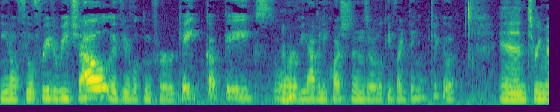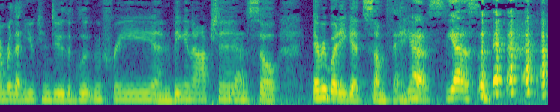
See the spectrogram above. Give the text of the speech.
you know, feel free to reach out if you're looking for cake, cupcakes, or if you have any questions or looking for anything in particular. And to remember that you can do the gluten free and vegan options, Yes. so everybody gets something. Yes, yes.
